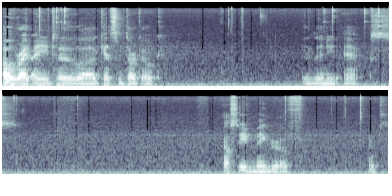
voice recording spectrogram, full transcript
Oh, right. I need to uh, get some dark oak. And I need X. I also need mangrove. Oops.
